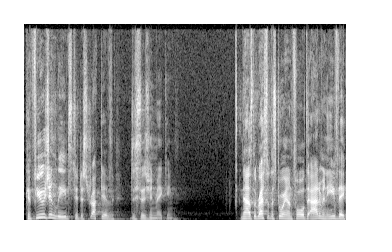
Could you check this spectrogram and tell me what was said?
Confusion leads to destructive decision making. Now, as the rest of the story unfolds, Adam and Eve, they,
